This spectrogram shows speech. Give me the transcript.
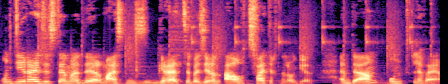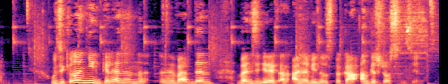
und die RAID-Systeme der meisten Geräte basieren auf zwei Technologien, MDM und LVM. Und sie können nicht gelesen werden, wenn sie direkt an einer Windows-PK angeschlossen sind.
